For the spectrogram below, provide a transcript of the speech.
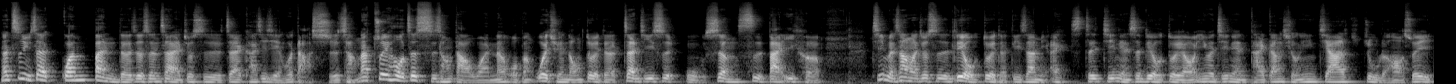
那至于在官办的热身赛，就是在开季前会打十场，那最后这十场打完呢，我们魏全龙队的战绩是五胜四败一和，基本上呢就是六队的第三名。哎，这今年是六队哦，因为今年台钢雄鹰加入了哈，所以。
